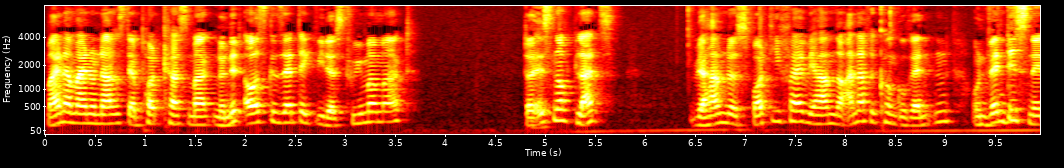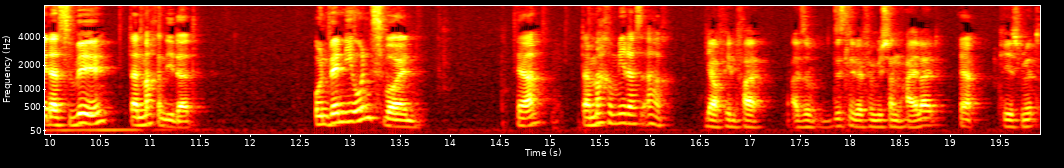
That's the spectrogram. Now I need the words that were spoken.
meiner Meinung nach ist der Podcast-Markt noch nicht ausgesättigt wie der Streamer-Markt. Da ist noch Platz. Wir haben das Spotify, wir haben noch andere Konkurrenten. Und wenn Disney das will, dann machen die das. Und wenn die uns wollen, ja, dann machen wir das auch. Ja, auf jeden Fall. Also Disney wäre für mich schon ein Highlight. Ja. Gehe ich mit.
